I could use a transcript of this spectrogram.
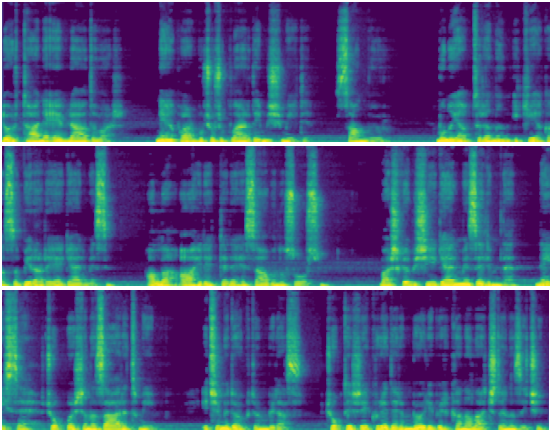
Dört tane evladı var. Ne yapar bu çocuklar demiş miydi? Sanmıyorum. Bunu yaptıranın iki yakası bir araya gelmesin. Allah ahirette de hesabını sorsun. Başka bir şey gelmez elimden. Neyse çok başınızı ağrıtmayayım. İçimi döktüm biraz. Çok teşekkür ederim böyle bir kanal açtığınız için.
